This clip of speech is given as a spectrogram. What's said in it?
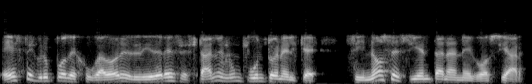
este grupo de jugadores líderes están en un punto en el que si no se sientan a negociar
